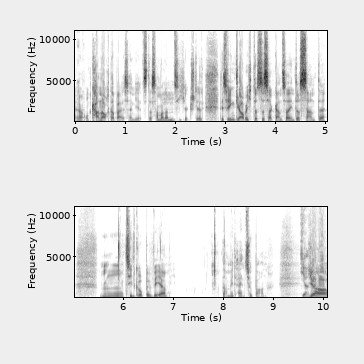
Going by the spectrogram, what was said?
Ja, und kann auch dabei sein jetzt. Das haben wir damit mhm. sichergestellt. Deswegen glaube ich, dass das eine ganz interessante mh, mm, Zielgruppe wäre, damit einzubauen. Ja, ja.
